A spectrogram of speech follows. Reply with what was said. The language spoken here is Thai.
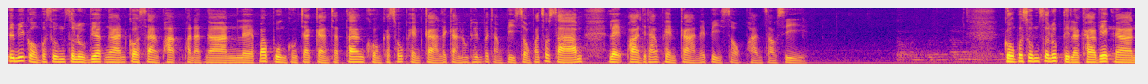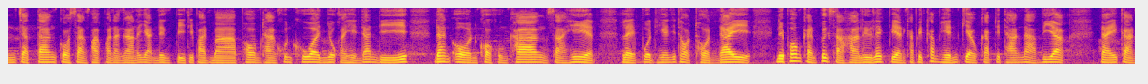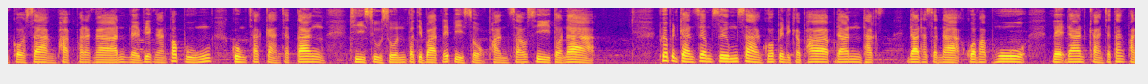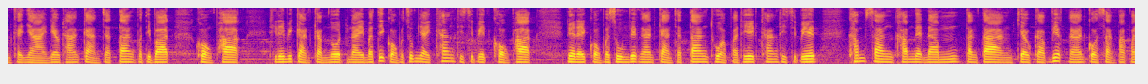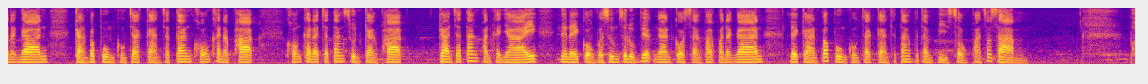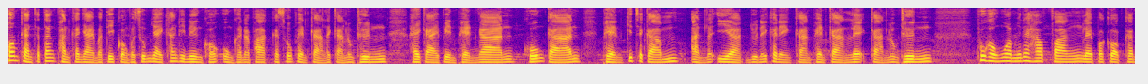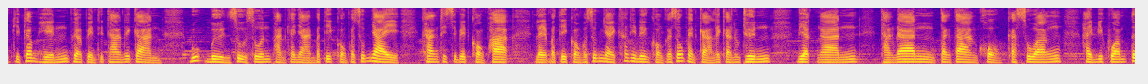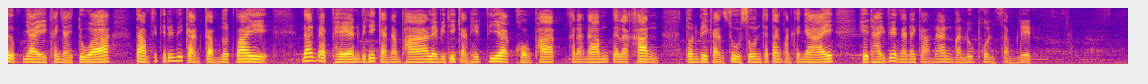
ได้มีกองประชุมสรุปเวียกงานก่อสร้างพักพนักงาน และป้าปรุงของจากการจัดตั้งของกระทรวงแผนการและการลงทุนประจำปี 2023 และผ่านที่ทั้งแผนการในปี 2024 กองประชุมสรุปติราคาเวียกงานจัดตั้งก่อสร้างพักพนักงานระยะหนึ่งปีที่ผ่านมา พร้อมทางคุณครัวยกให้เห็นด้านดี ด้านอ่อนข้อคงข้าง สาเหตุ และบทเรียนที่ถอดถอนได้ ในพร้อมการปรึกษาหารือแลกเปลี่ยนคำพิดคำเห็นเกี่ยวกับทิศทางหน้าเวียก ในการก่อสร้างพักพนักงาน และเวียกงานป้าปุงกงจากการจัดตั้ง ที่สู่สนปฏิบัติในปี 2024ต่อหน้า เพื่อเป็นการเสริมซึมสร้างความเป็นเอกภาพด้านทักษ ด้านทัศนะความหับหู้ และด้านการจัดตั้งพันขยาย แนวทางการจัดตั้งปฏิบัติของภาคที่ได้มีการกำหนดในมติกองประชุมใหญ่ข้างที่ 11 ของภาคเนื่อในกองประชุมเวียกงานการจัดตั้งทั่วประเทศข้างที่ 11 คำสั่งคำแนะนำต่างๆ เกี่ยวกับเวียกงานก่อสร้างภาคพนักงาน การปรับปรุงของจากการจัดตั้งของคณะภาคของคณะจัดตั้งศูนย์กลางภาคการจัดตั้งผันขยายในในกล่องประชุมสรุปเวียกงานก่อสร้างภาคพนักงาน และการปรับปรุงของจากการจัดตั้งประจำปี 2023 พร้อมกันจะตั้งพันขยายมาตีกองประชุมใหญ่ครั้งที่หนึ่งขององค์คณะภาคกระทรวงแผนการและการลงทุน ให้กลายเป็นแผนงาน โครงการ แผนกิจกรรม อันละเอียดอยู่ในแขนงการแผนการและการลงทุน ผู้เขาร่วมยังได้รับฟังและประกอบคำคิดคำเห็น เพื่อเป็นทิศทางในการบุกบืนสู่ศูนย์ผ่านขยายมติกองประชุมใหญ่ครั้งที่ 11 ของภาค และมติกองประชุมใหญ่ครั้งที่ 1 ของกระทรวงแผนการและการลงทุนเบียกงานทางด้านต่างๆ ของกระทรวง ให้มีความเติบใหญ่ขยายตัว ตามที่ได้มีการกำหนดไว้ด้านแบบแผนวิธีการนำพา และวิธีการเฮ็ดเวียกของภาคคณะน้ำแต่ละขั้นตอนมีการสู่โซนจะตั้งผันขยายเหตุให้เวียกงานดังกล่าวนั้นบรรลุผลสำเร็จ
